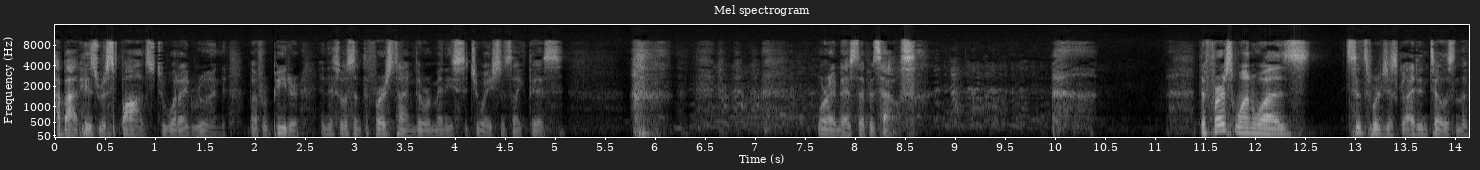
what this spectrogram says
about his response to what I'd ruined. But for Peter, and this wasn't the first time, there were many situations like this where I messed up his house. the first one was since we're just, I didn't tell this in the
